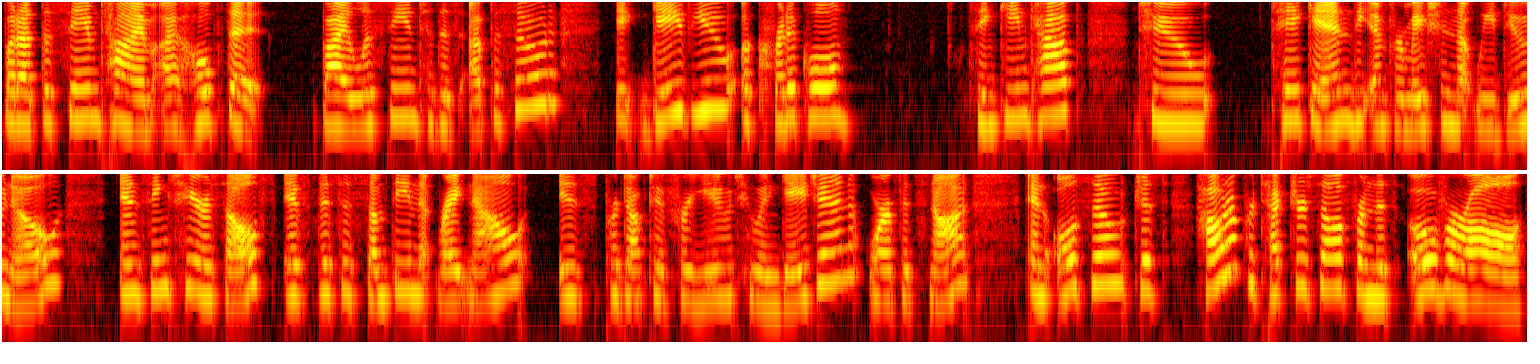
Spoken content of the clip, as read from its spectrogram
But at the same time, I hope that by listening to this episode, it gave you a critical thinking cap to take in the information that we do know and think to yourself if this is something that right now is productive for you to engage in or if it's not. And also just how to protect yourself from this overall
